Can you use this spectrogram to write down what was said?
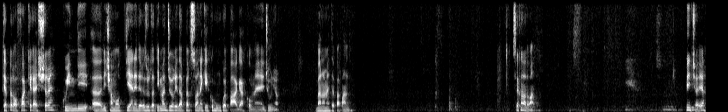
che però fa crescere, quindi eh, diciamo ottiene dei risultati maggiori da persone che comunque paga come junior banalmente parlando. Seconda domanda. Vince, yeah.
